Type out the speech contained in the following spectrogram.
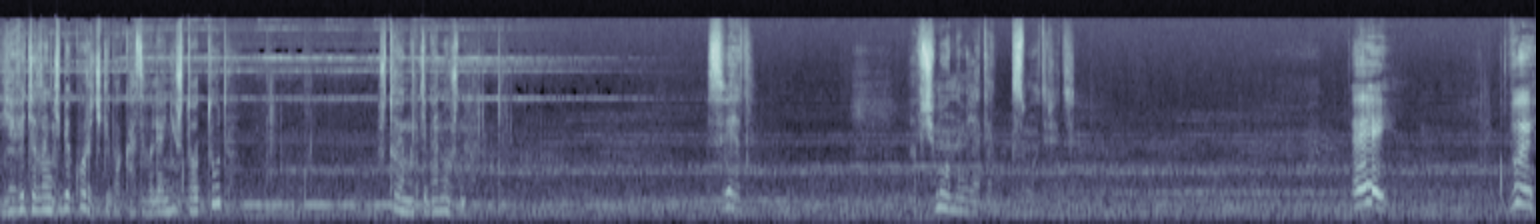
Я видела, они тебе корочки показывали. Они что, оттуда? Что им от тебя нужно? Свет, а почему он на меня так смотрит? Эй, вы!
